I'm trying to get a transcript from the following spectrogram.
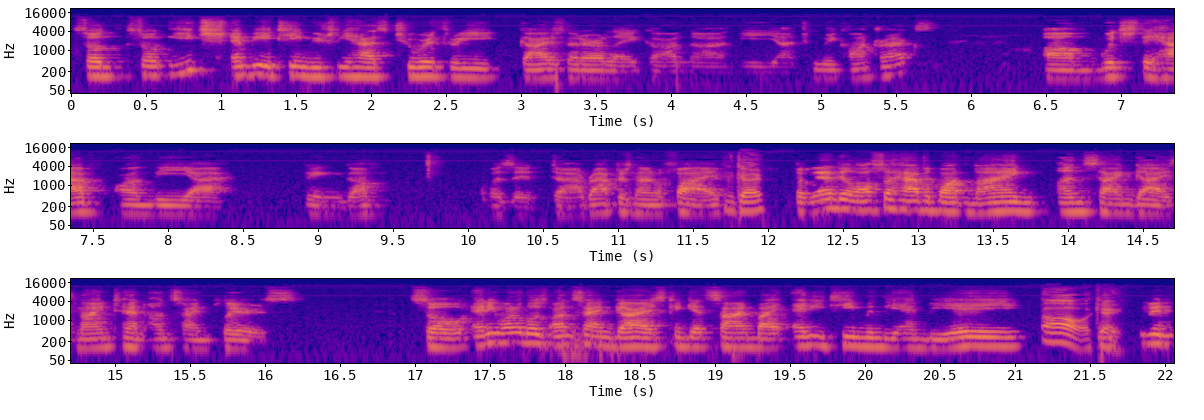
So so each NBA team usually has two or three guys that are like on uh, the uh, two way contracts um, which they have on the uh, thing. Um, was it uh, Raptors 905? Okay. But then they'll also have about nine unsigned guys, nine ten unsigned players. So any one of those unsigned guys can get signed by any team in the NBA, Oh, okay. even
